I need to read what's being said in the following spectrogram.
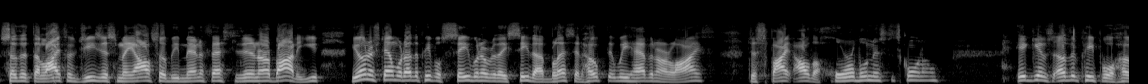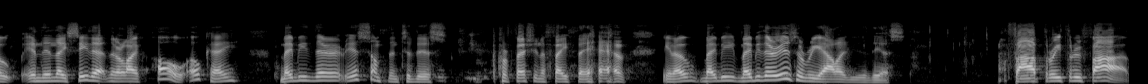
So that the life of Jesus may also be manifested in our body. You you understand what other people see whenever they see the blessed hope that we have in our life, despite all the horribleness that's going on? It gives other people hope. And then they see that and they're like, oh, okay. Maybe there is something to this profession of faith they have. You know, maybe maybe there is a reality to this. 5 3 through 5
